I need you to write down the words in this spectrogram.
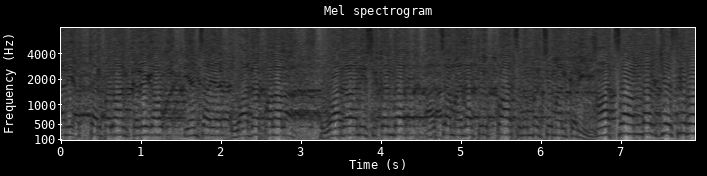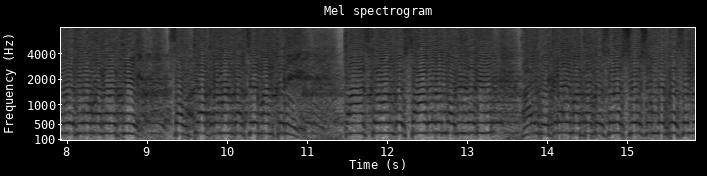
आणि अख्तर पलवान कडेगाव यांचा या वादळ पळाला वादळ आणि सिकंदर आजच्या मैदानातील पाच नंबरची मानकरी. आजचा आमदार केसरी भव्य दिवा मैदानातील चौथ्या क्रमांकाचे मानकरी. तास क्रमांक सहा वरून गाडी. आई बेकराई माता प्रसन्न शिवशंभू प्रसन्न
